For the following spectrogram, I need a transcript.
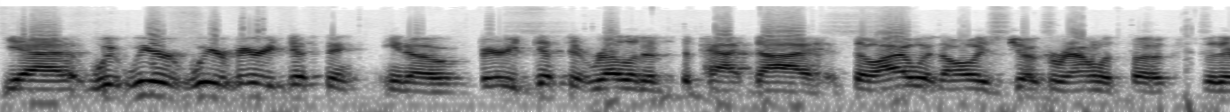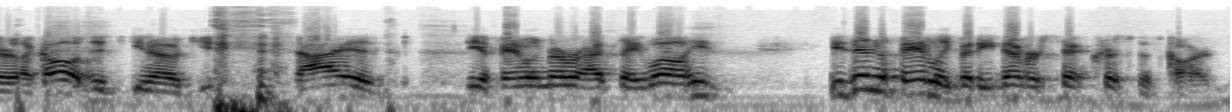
yeah, we, we're we're very distant, you know, very distant relatives to Pat Dye. So I would always joke around with folks. So they're like, "Oh, did you know? You, Dye is he a family member?" I'd say, "Well, he's he's in the family, but he never sent Christmas cards."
